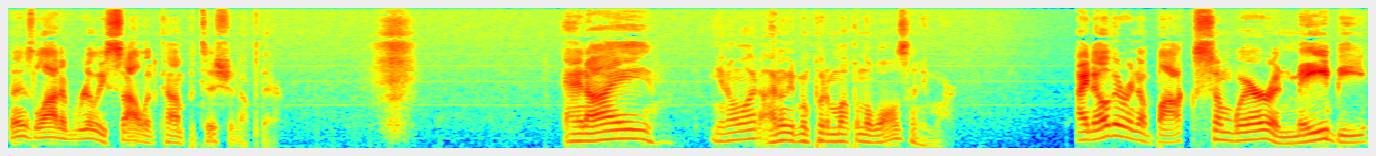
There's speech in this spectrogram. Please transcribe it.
There's a lot of really solid competition up there. And I, you know what? I don't even put them up on the walls anymore. I know they're in a box somewhere, and maybe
